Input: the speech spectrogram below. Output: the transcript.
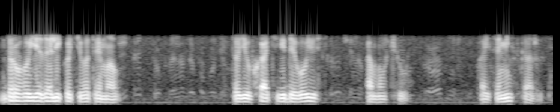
Дорогою я за лікоть його тримав. Стою в хаті і дивуюсь, а мовчу. Хай самі скажуть.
